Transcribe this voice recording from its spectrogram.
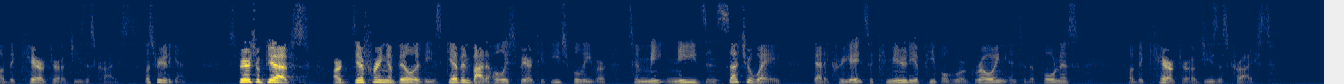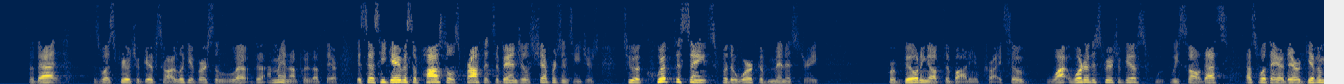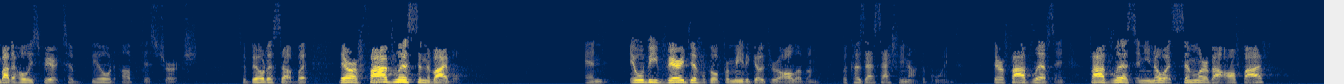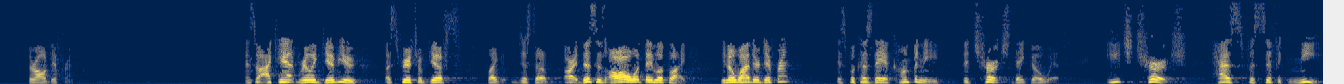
of the character of Jesus Christ. Let's read it again. Spiritual gifts are differing abilities given by the Holy Spirit to each believer to meet needs in such a way that it creates a community of people who are growing into the fullness of the character of Jesus Christ. So that is what spiritual gifts are. Look at verse 11. I may not put it up there. It says, He gave us apostles, prophets, evangelists, shepherds, and teachers to equip the saints for the work of ministry, for building up the body of Christ. So, why, what are the spiritual gifts? We saw that's, that's what they are. They are given by the Holy Spirit to build up this church, to build us up. But there are five lists in the Bible. And it would be very difficult for me to go through all of them because that's actually not the point. There are five lists five lists, and you know what's similar about all five? They're all different. And so I can't really give you a spiritual gifts like just a, all right, this is all what they look like. You know why they're different? It's because they accompany the church they go with. Each church has specific needs.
